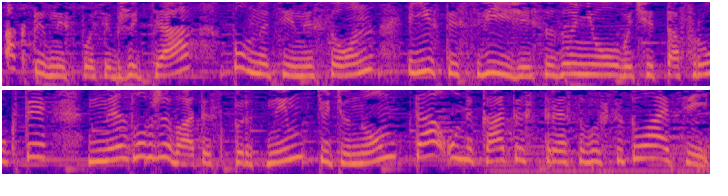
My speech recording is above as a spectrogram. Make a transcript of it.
активний спосіб життя, повноцінний сон, їсти свіжі сезонні овочі та фрукти, не зловживати спиртним, тютюном та уникати стресових ситуацій.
